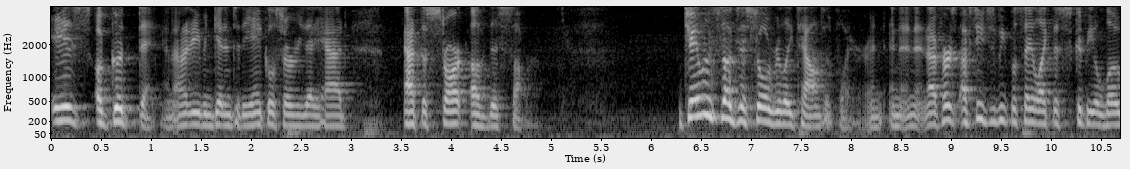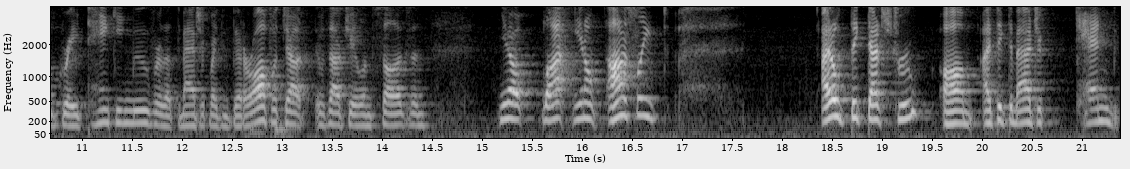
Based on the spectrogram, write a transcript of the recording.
is a good thing. And I didn't even get into the ankle surgery that he had at the start of this summer. Jalen Suggs is still a really talented player, and and, and I've I've seen some people say like this could be a low grade tanking move, or that the Magic might be better off without without Jalen Suggs, and you know, you know, honestly, I don't think that's true. Um, I think the Magic can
